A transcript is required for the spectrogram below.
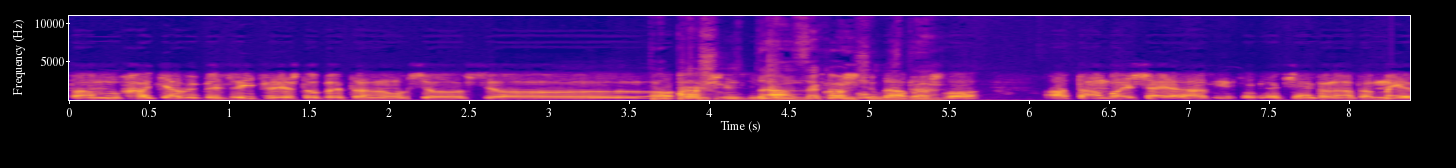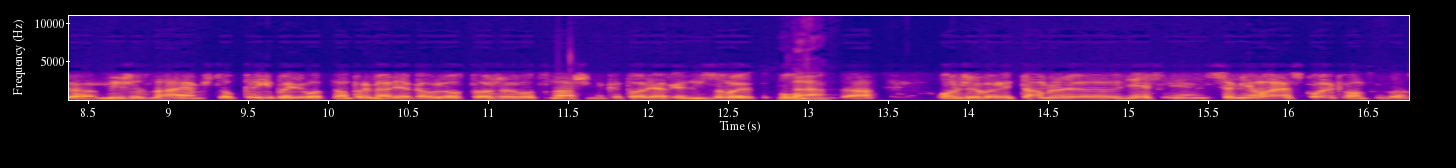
Там хотя бы без зрителей, чтобы это ну, все, все Прошло, да, закончилось. Да, да, прошло. А там большая разница для чемпионата мира. Мы же знаем, что прибыль, вот, например, я говорил тоже вот с нашими, которые организуют, да. да, Он же говорит, там же, если я не сомневаюсь, сколько он сказал,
